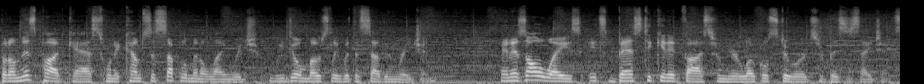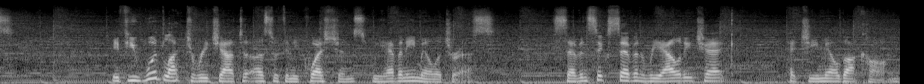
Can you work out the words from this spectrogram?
but on this podcast, when it comes to supplemental language, we deal mostly with the southern region. And as always, it's best to get advice from your local stewards or business agents. If you would like to reach out to us with any questions, we have an email address 767realitycheck at gmail.com.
